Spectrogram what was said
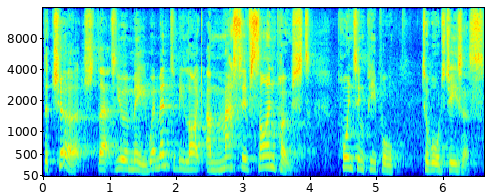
The church, that's you and me, we're meant to be like a massive signpost pointing people towards Jesus.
